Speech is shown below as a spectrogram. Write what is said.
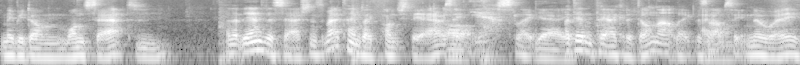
maybe done one set, Mm. and at the end of the sessions, the amount of times I punched the air, I was Oh. like, yes, like, Yeah, I didn't think I could have done that. Like, there's absolutely no way.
